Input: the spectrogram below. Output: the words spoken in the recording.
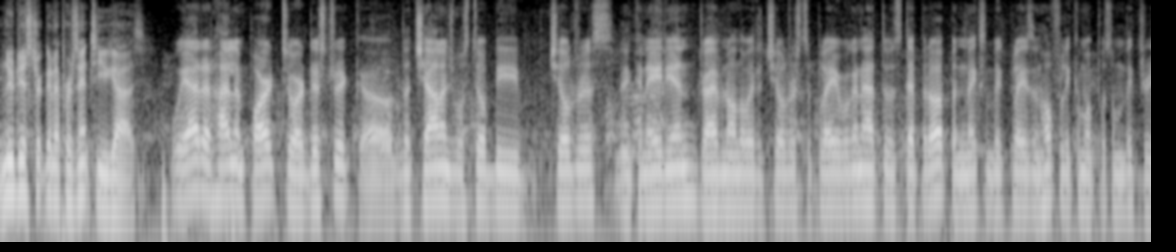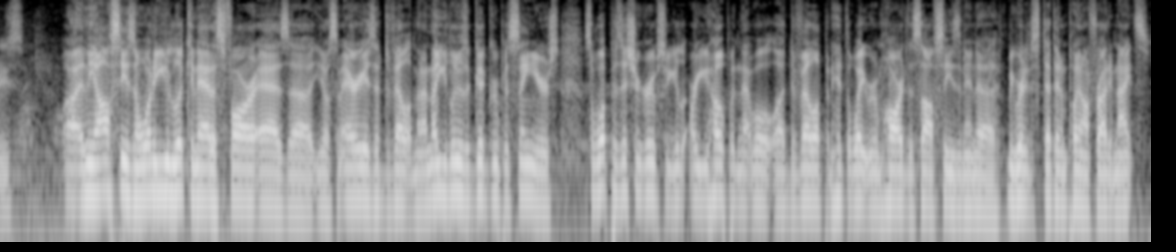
new district going to present to you guys? We added Highland Park to our district. Uh, the challenge will still be Childress and Canadian, driving all the way to Childress to play. We're going to have to step it up and make some big plays and hopefully come up with some victories. Uh, in the offseason, what are you looking at as far as uh, you know some areas of development? I know you lose a good group of seniors, so what position groups are you are you hoping that will uh, develop and hit the weight room hard this offseason and uh, be ready to step in and play on Friday nights?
